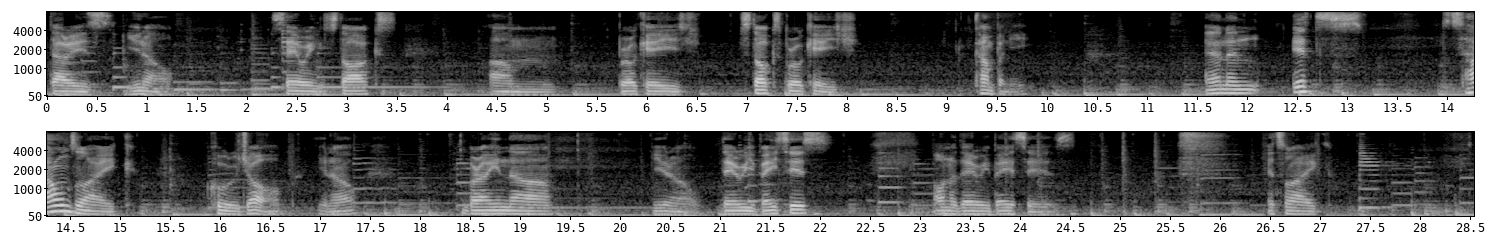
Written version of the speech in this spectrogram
that is, you know, selling stocks, um, brokerage, stocks brokerage company, and then it's sounds like cool job, you know but in a you know daily basis on a daily basis it's like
